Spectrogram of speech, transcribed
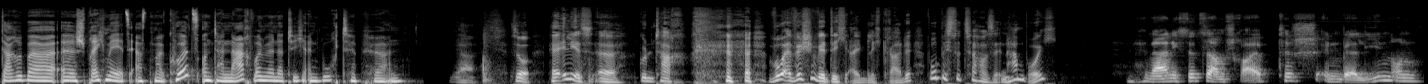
darüber äh, sprechen wir jetzt erstmal kurz und danach wollen wir natürlich einen Buchtipp hören. Ja, so, Herr Elias, äh, guten Tag. Wo erwischen wir dich eigentlich gerade? Wo bist du zu Hause? In Hamburg? Nein, ich sitze am Schreibtisch in Berlin und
